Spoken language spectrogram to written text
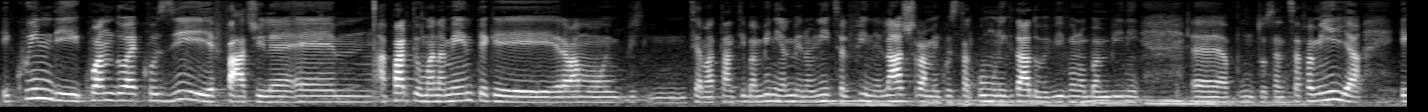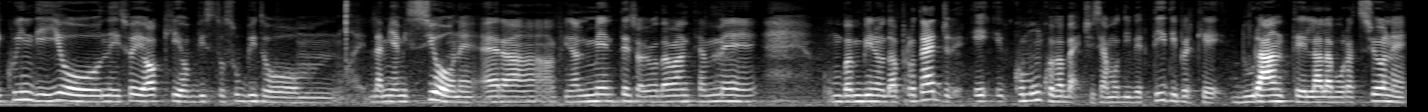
E quindi quando è così è facile, ehm, a parte umanamente che eravamo in- insieme a tanti bambini, almeno inizia il film nell'ashram, in questa comunità dove vivono bambini eh, appunto senza famiglia e quindi io nei suoi occhi ho visto subito mh, la mia missione, era finalmente, avevo davanti a me un bambino da proteggere e, e comunque vabbè ci siamo divertiti perché durante la lavorazione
